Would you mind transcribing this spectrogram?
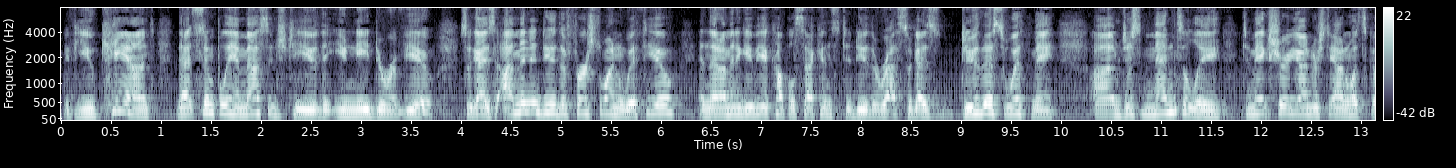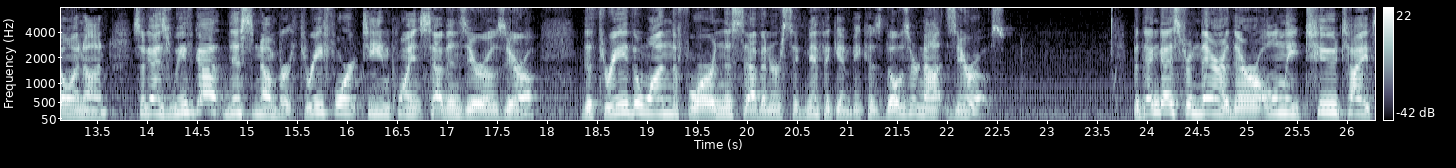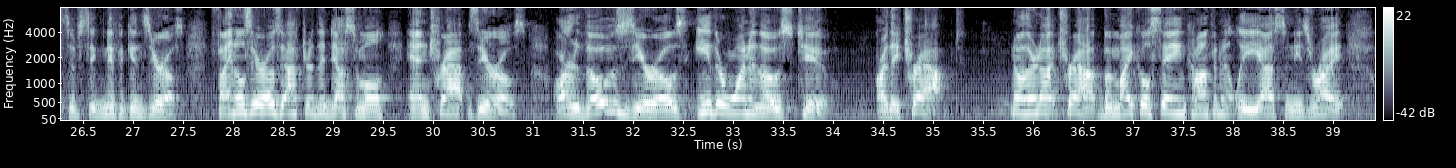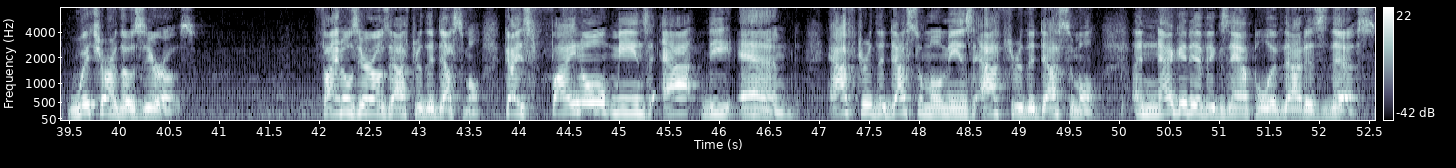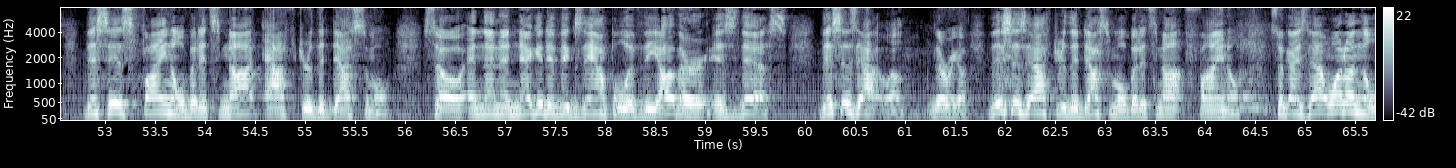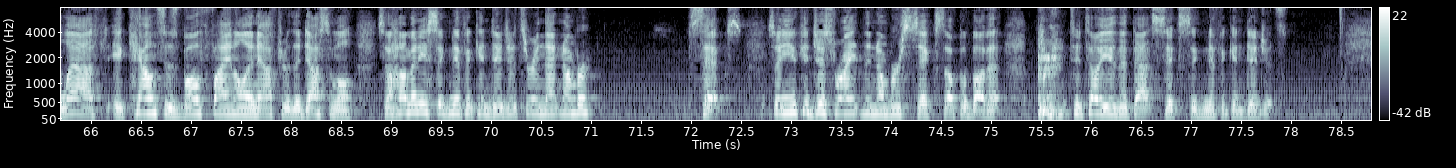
If you can't, that's simply a message to you that you need to review. So, guys, I'm going to do the first one with you, and then I'm going to give you a couple seconds to do the rest. So, guys, do this with me um, just mentally to make sure you understand what's going on. So, guys, we've got this number 314.700. The 3, the 1, the 4, and the 7 are significant because those are not zeros. But then, guys, from there, there are only two types of significant zeros final zeros after the decimal and trap zeros. Are those zeros either one of those two? Are they trapped? No, they're not trapped, but Michael's saying confidently yes, and he's right. Which are those zeros? Final zeros after the decimal. Guys, final means at the end. After the decimal means after the decimal. A negative example of that is this. This is final, but it's not after the decimal. So, and then a negative example of the other is this. This is at, well, there we go. This is after the decimal, but it's not final. So guys, that one on the left, it counts as both final and after the decimal. So how many significant digits are in that number? Six. So you could just write the number six up above it to tell you that that's six significant digits.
